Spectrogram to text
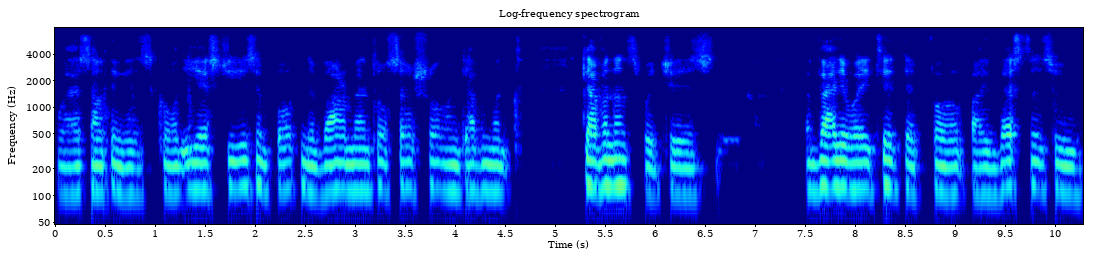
where something is called ESG is important, environmental, social, and government governance, which is evaluated for by investors who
